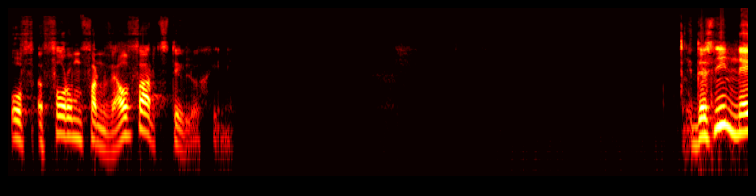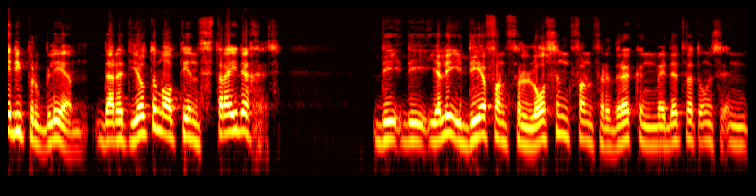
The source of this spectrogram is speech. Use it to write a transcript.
of 'n vorm van welvaartsteologie nie. Dis nie net die probleem dat dit heeltemal teenstrydig is. Die die hele idee van verlossing van verdrukking met dit wat ons in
